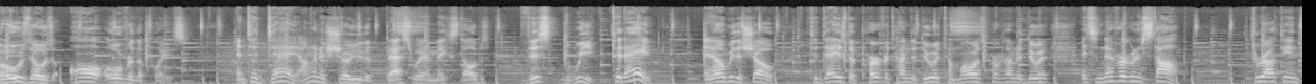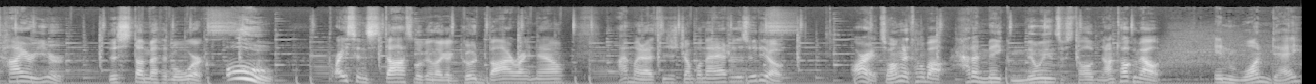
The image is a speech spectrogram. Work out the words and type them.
bozos all over the place. And today, I'm going to show you the best way to make stubs this week. Today. And that'll be the show. Today is the perfect time to do it. Tomorrow's the perfect time to do it. It's never going to stop. Throughout the entire year, this stub method will work. Oh, Bryson Stott's looking like a good buy right now. I might have to just jump on that after this video. All right, so I'm going to talk about how to make millions of stubs. And I'm talking about in one day.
